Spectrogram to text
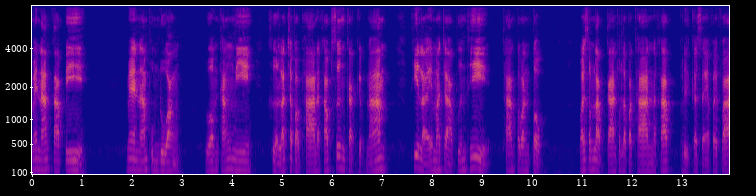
แม่น้ำตาปี แม่น้ำพุมดวง รวมทั้งมีเขื่อนรัชประภานะครับ ซึ่งกักเก็บน้ำที่ไหลมาจากพื้นที่ทางตะวันตก ไว้สำหรับการชลประทานนะครับ ผลิตกระแสไฟฟ้า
